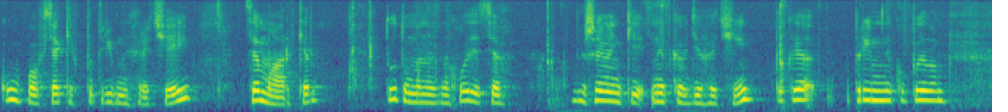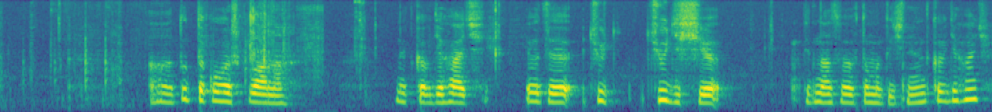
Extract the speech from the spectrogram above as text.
купа всяких потрібних речей. Це маркер. Тут у мене знаходяться дешевенькі нитковдягачі, поки я прім не купила. Тут такого ж плана нитковдягач. І оце чу- чудіще під назвою автоматичний нитковдягач.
